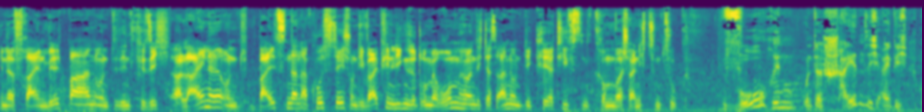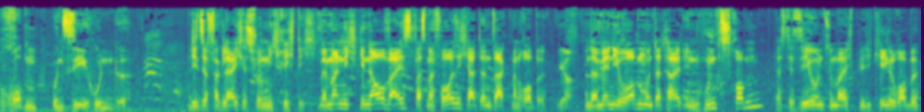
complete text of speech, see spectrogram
in der freien Wildbahn und sind für sich alleine und balzen dann akustisch. Und die Weibchen liegen so drumherum, hören sich das an und die kreativsten kommen wahrscheinlich zum Zug. Worin unterscheiden sich eigentlich Robben und Seehunde? Dieser Vergleich ist schon nicht richtig. Wenn man nicht genau weiß, was man vor sich hat, dann sagt man Robbe. Ja. Und dann werden die Robben unterteilt in Hundsrobben, das ist der Seehund zum Beispiel, die Kegelrobbe.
